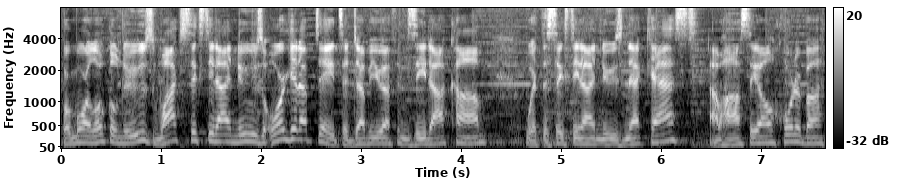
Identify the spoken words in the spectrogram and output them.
For more local news, watch 69 News or get updates at WFMZ.com with the 69 News Netcast. I'm Hasiel Cordoba.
